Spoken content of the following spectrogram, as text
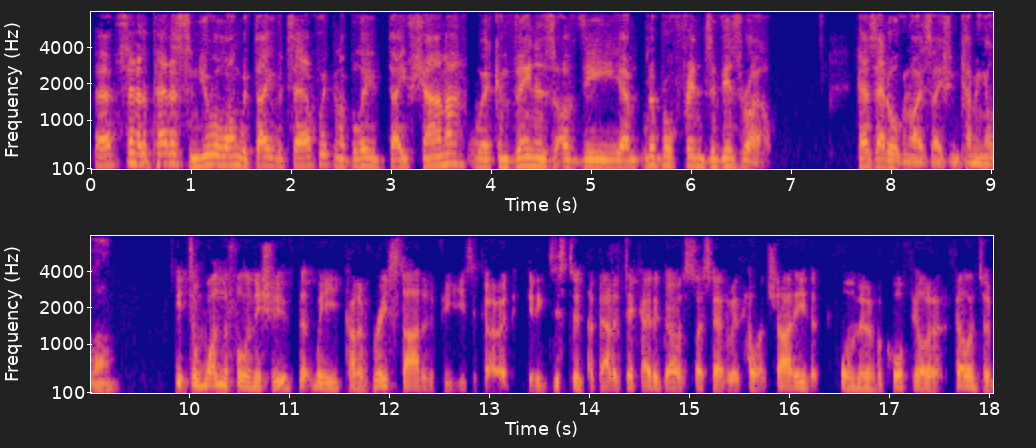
Uh, Senator Paterson, you, along with David Southwick and I believe Dave Sharma, were conveners of the um, Liberal Friends of Israel. How's that organisation coming along? It's a wonderful initiative that we kind of restarted a few years ago. It, it existed about a decade ago, associated with Helen Shardey, the former member of Caulfield, and it fell into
